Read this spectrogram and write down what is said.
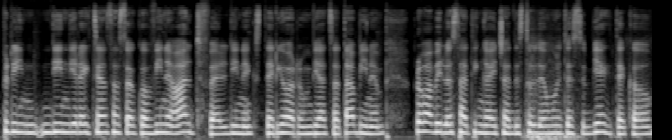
prin, din direcția asta sau că vine altfel din exterior în viața ta, bine, probabil o să ating aici destul de multe subiecte, că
